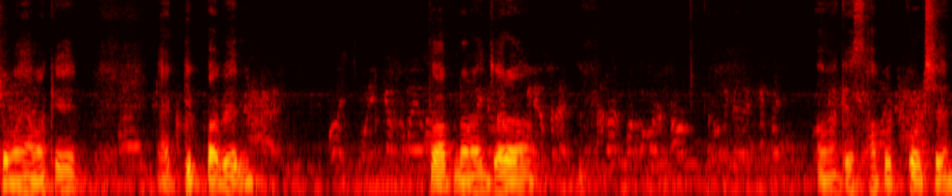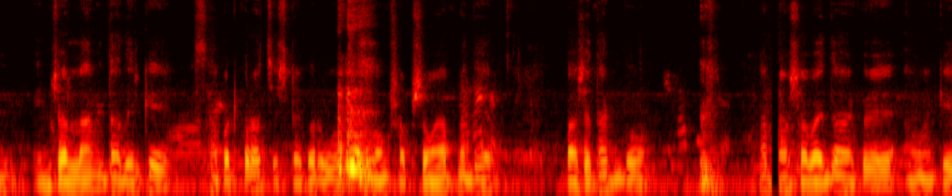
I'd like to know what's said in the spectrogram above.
সময় আমাকে অ্যাক্টিভ পাবেন। তো আপনারা যারা আমাকে সাপোর্ট করছেন ইনশাল্লাহ আমি তাদেরকে সাপোর্ট করার চেষ্টা করব এবং সবসময় আপনাদের পাশে থাকব। আপনারা সবাই দয়া করে আমাকে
